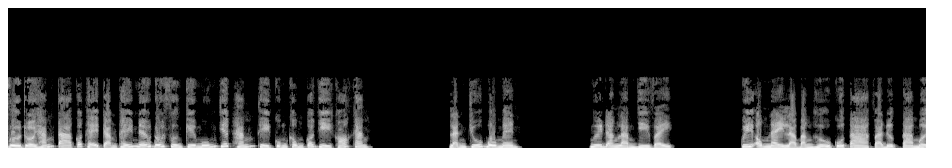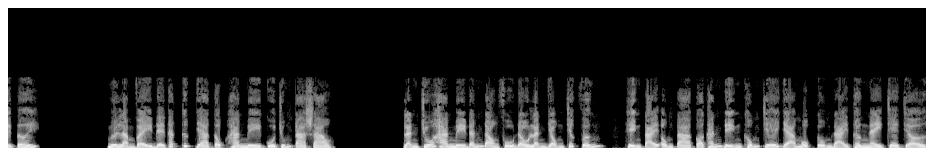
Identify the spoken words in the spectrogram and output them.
Vừa rồi hắn ta có thể cảm thấy nếu đối phương kia muốn giết hắn thì cũng không có gì khó khăn. Lãnh chúa bô men ngươi đang làm gì vậy? Quý ông này là bằng hữu của ta và được ta mời tới ngươi làm vậy để thách thức gia tộc hanmi của chúng ta sao? Lãnh chúa hanmi đánh đòn phủ đầu lạnh giọng chất vấn. Hiện tại ông ta có thánh điển khống chế giả một tôn đại thần này che chở.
